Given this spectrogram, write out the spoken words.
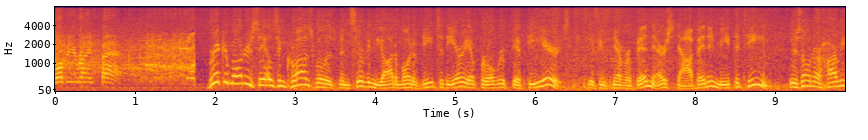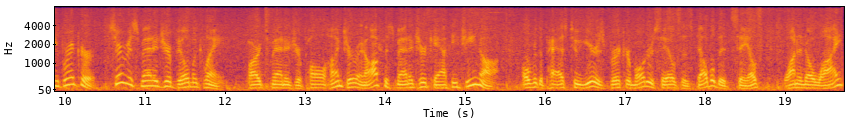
We'll be right back. Bricker Motor Sales in Croswell has been serving the automotive needs of the area for over 50 years. If you've never been there, stop in and meet the team. There's owner Harvey Bricker, service manager Bill McLean, parts manager Paul Hunter, and office manager Kathy Genaw. Over the past two years, Bricker Motor Sales has doubled its sales. Want to know why?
